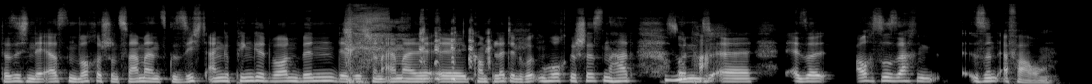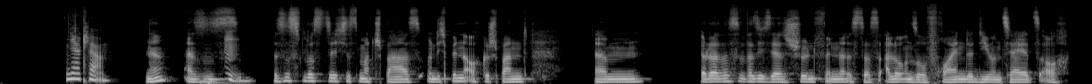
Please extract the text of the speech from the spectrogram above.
dass ich in der ersten Woche schon zweimal ins Gesicht angepinkelt worden bin, der sich schon einmal äh, komplett den Rücken hochgeschissen hat. super. Und äh, also auch so Sachen sind Erfahrungen. ja, klar. Ne? Also es, ist- Hm. es ist lustig, es macht Spaß und ich bin auch gespannt. Ähm, oder das, was ich sehr schön finde, ist, dass alle unsere Freunde, die uns ja jetzt auch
